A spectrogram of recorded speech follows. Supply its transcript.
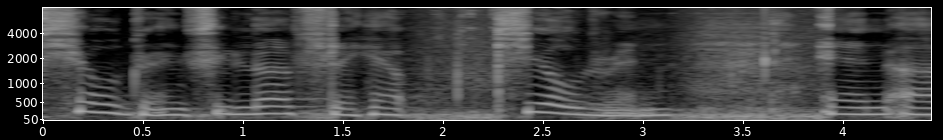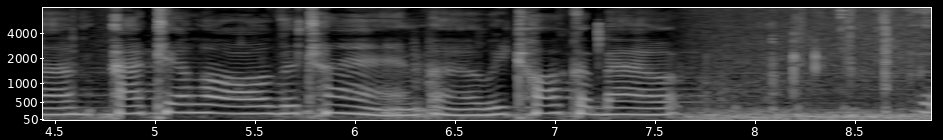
children. She loves to help children, and uh, I tell her all the time. Uh, we talk about uh,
